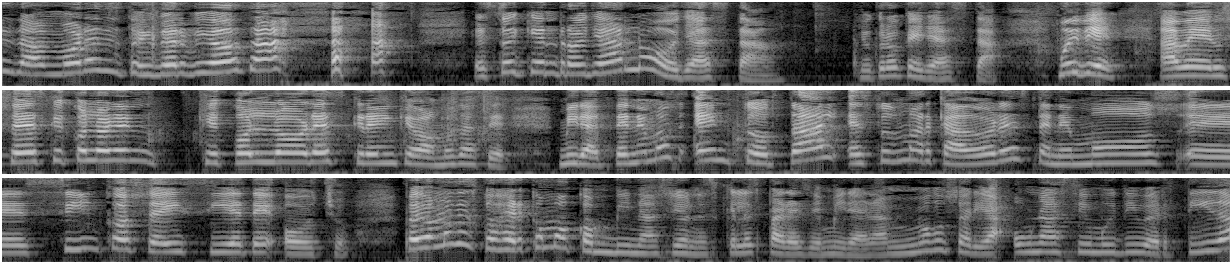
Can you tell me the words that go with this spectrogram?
mis amores, estoy nerviosa! ¿Esto hay que enrollarlo o ya está? Yo creo que ya está. Muy bien. A ver, ¿ustedes qué, qué colores creen que vamos a hacer? Mira, tenemos en total estos marcadores, tenemos 5, 6, 7, 8. Podemos escoger como combinaciones. ¿Qué les parece? Miren, a mí me gustaría una así muy divertida,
